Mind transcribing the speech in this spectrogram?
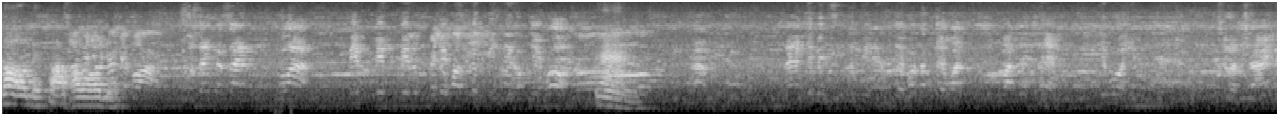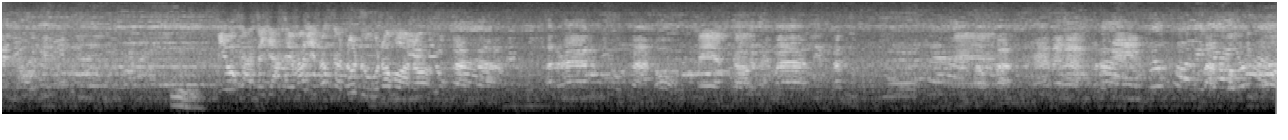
บ่เอาไหมพ่อเอาเอาไหมแม่พ่อยูไซกับไซเพราะว่าเป็นเป็นเป็นเป็นความศิลปินในของเจพ่ออ่า ครับน่าจะเป็นศิล ปินในของเจพ่อตั้งแต่วันวันแรกๆที่พ่อเห็นเฉิดฉายในยูเห็นอืมมีโอกาสแต่อยากให้มาเรียนน้ำกันดูดูนะพ่อเนาะมีโอกาสอะอันห้ามีโอกาสเนาะแม่ครับให้มาเรียนนักดนตรีเอาฝากงานะฮะก็มีฝากครอบครัว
